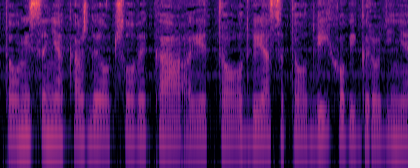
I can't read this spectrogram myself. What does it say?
toho myslenia každého človeka a je to, odvíja sa to od výchovy k rodine,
